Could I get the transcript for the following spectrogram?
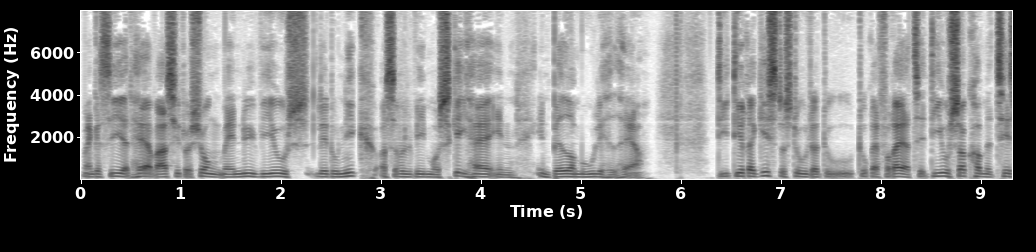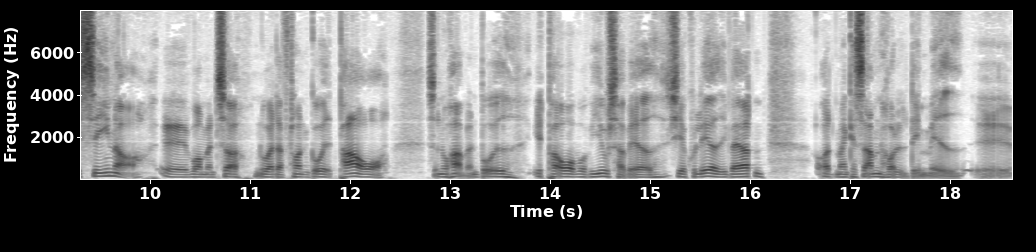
Man kan sige, at her var situationen med en ny virus lidt unik, og så vil vi måske have en, en bedre mulighed her de, de registerstudier, du, du refererer til, de er jo så kommet til senere, øh, hvor man så, nu er der efterhånden gået et par år, så nu har man både et par år, hvor virus har været cirkuleret i verden, og at man kan sammenholde det med øh,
